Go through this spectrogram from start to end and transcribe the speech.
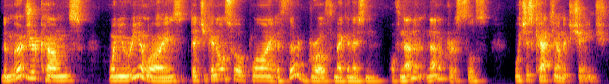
the merger comes when you realize that you can also apply a third growth mechanism of nano nanocrystals, which is cation exchange.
